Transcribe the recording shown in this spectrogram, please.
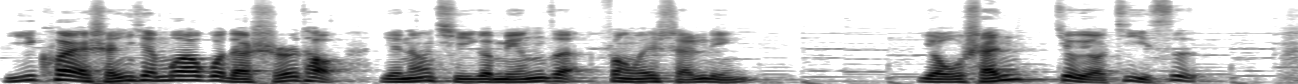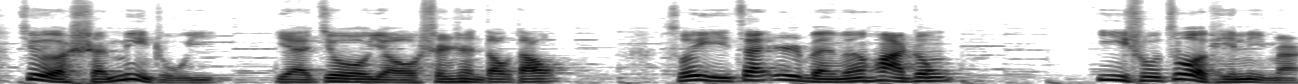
一块神仙摸过的石头也能起个名字，奉为神灵。有神就有祭祀，就有神秘主义，也就有神神叨叨。所以在日本文化中，艺术作品里面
